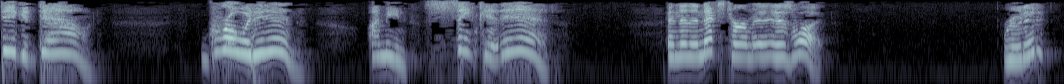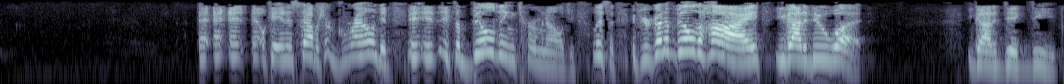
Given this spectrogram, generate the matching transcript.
dig it down, grow it in. I mean, sink it in. And then the next term is what? Rooted. And, and, okay, and established or grounded. It, it, it's a building terminology. Listen, if you're going to build high, you got to do what? You got to dig deep.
